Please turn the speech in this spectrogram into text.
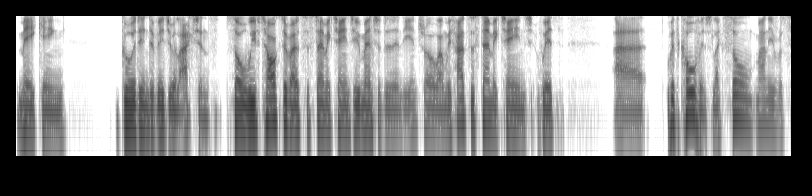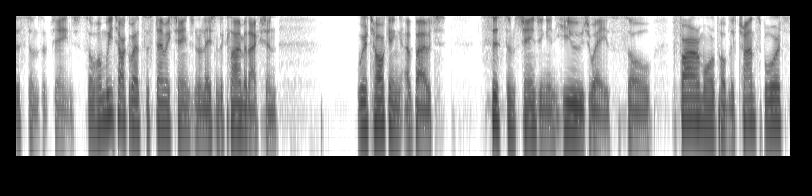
making good individual actions. So we've talked about systemic change. You mentioned it in the intro, and we've had systemic change with uh with COVID. Like so many of our systems have changed. So when we talk about systemic change in relation to climate action, we're talking about systems changing in huge ways. So far more public transport,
